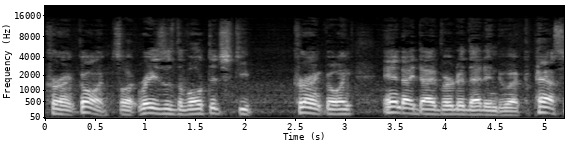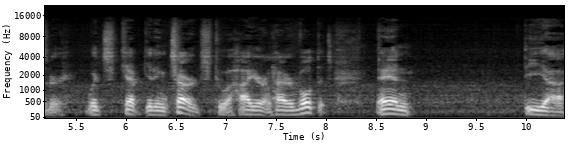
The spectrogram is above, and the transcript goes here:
current going. So it raises the voltage to keep current going and I diverted that into a capacitor which kept getting charged to a higher and higher voltage. And the uh,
